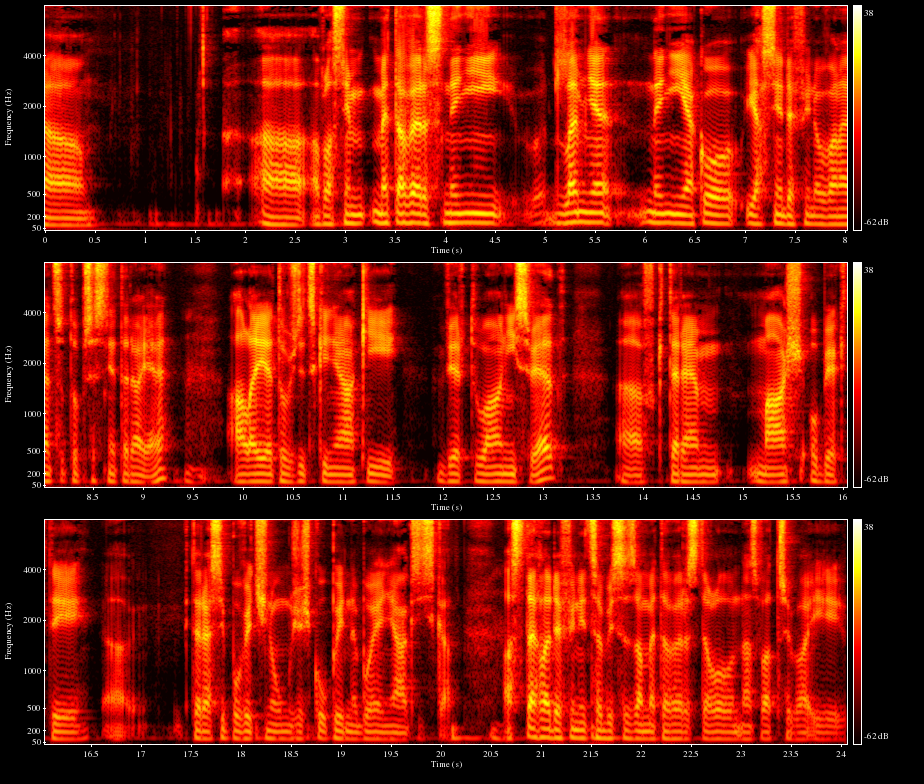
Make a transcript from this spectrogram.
a, a, a vlastně metaverse není, dle mě není jako jasně definované, co to přesně teda je, mm-hmm. ale je to vždycky nějaký virtuální svět, a, v kterém máš objekty, a, které si povětšinou můžeš koupit nebo je nějak získat. A z téhle definice by se za metaverse dalo nazvat třeba i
